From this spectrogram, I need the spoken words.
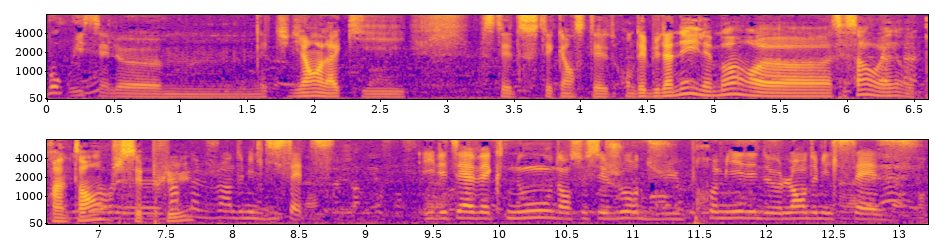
beaucoup. Oui, c'est le hum, l'étudiant là qui. C'était quand? C'était en début d'année, il est mort, c'est ça, ouais, au printemps, je sais plus. 29 juin 2017. Il était avec nous dans ce séjour du premier de l'an 2016. Donc,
